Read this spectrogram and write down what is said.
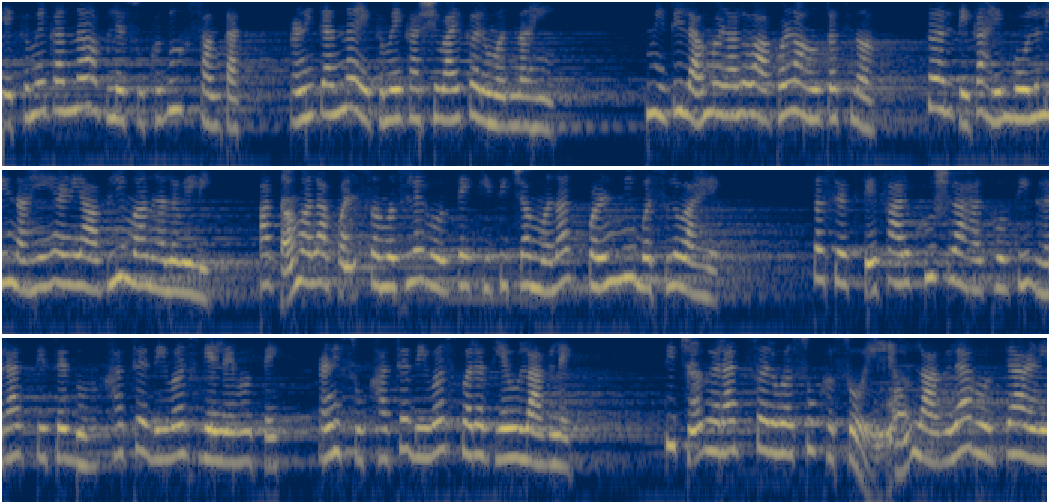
एकमेकांना आपले सुखदुःख सांगतात आणि त्यांना एकमेकाशिवाय करमत नाही. मी तिला म्हणालो आपण आहोतच ना. तर ती काही बोलली नाही आणि आपली मान हलविली. आता मला पण समजले होते की तिच्या मनात पण मी बसलो आहे. तसेच ते फार खुश राहत होती. घरात तिचे दुःखाचे दिवस गेले होते आणि सुखाचे दिवस परत येऊ लागले. तिच्या घरात सर्व सुख सोयी येऊ लागल्या होत्या आणि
